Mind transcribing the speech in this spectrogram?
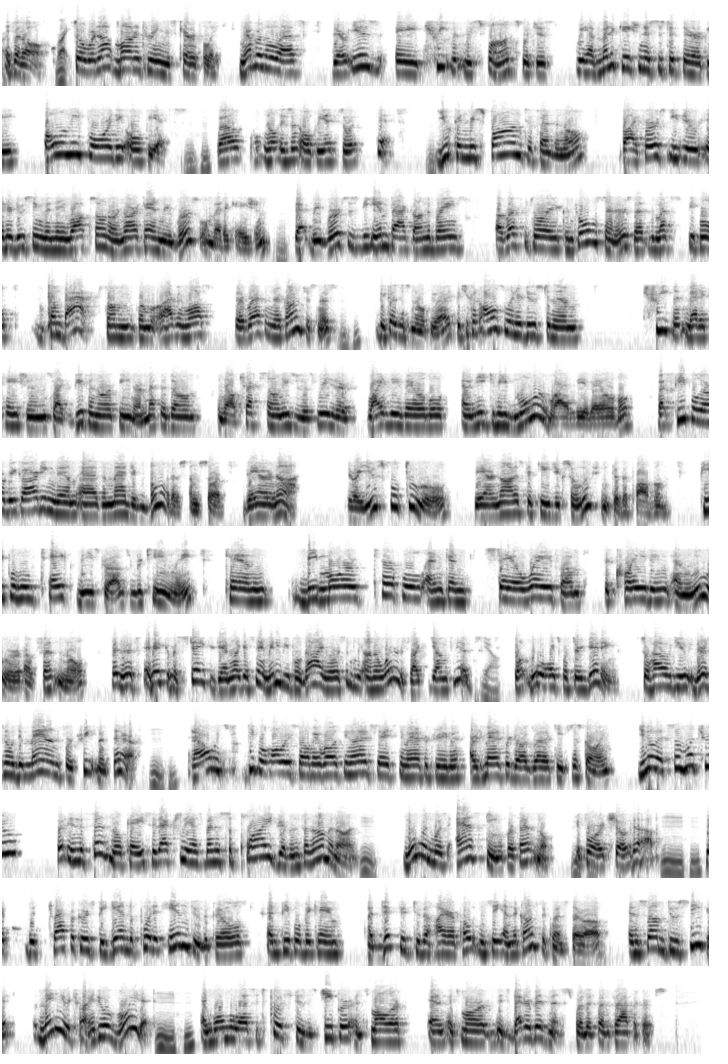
if at all. Right. So we're not monitoring this carefully. Nevertheless, there is a treatment response, which is we have medication assisted therapy only for the opiates. Mm-hmm. Well, no, is an opiate, so it fits. Mm-hmm. You can respond to fentanyl by first either introducing the naloxone or Narcan reversal medication Mm-hmm. that reverses the impact on the brain's uh, respiratory control centers that lets people come back from, from having lost their breath and their consciousness because it's an opioid. But you can also introduce to them treatment medications like buprenorphine or methadone and naltrexone. These are the three that are widely available and need to be more widely available. But people are regarding them as a magic bullet of some sort. They are not. They're a useful tool. They are not a strategic solution to the problem. People who take these drugs routinely can be more careful and can stay away from the craving and lure of fentanyl. But if they make a mistake again, like I say, many people die who are simply unawares, like young kids. Yeah. Don't realize what they're getting. So how do you? There's no demand for treatment there. Mm-hmm. And I always, people always tell me, well, it's the United States demand for treatment or demand for drugs rather keeps us going. You know that's somewhat true, but in the fentanyl case, it actually has been a supply-driven phenomenon. Mm. No one was asking for fentanyl mm-hmm. before it showed up. Mm-hmm. The, the traffickers began to put it into the pills, and people became addicted to the higher potency and the consequence thereof. And some do seek it, many are trying to avoid it. Mm-hmm. And nonetheless, it's pushed because it's cheaper and smaller, and it's more, it's better business for the, for the traffickers.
